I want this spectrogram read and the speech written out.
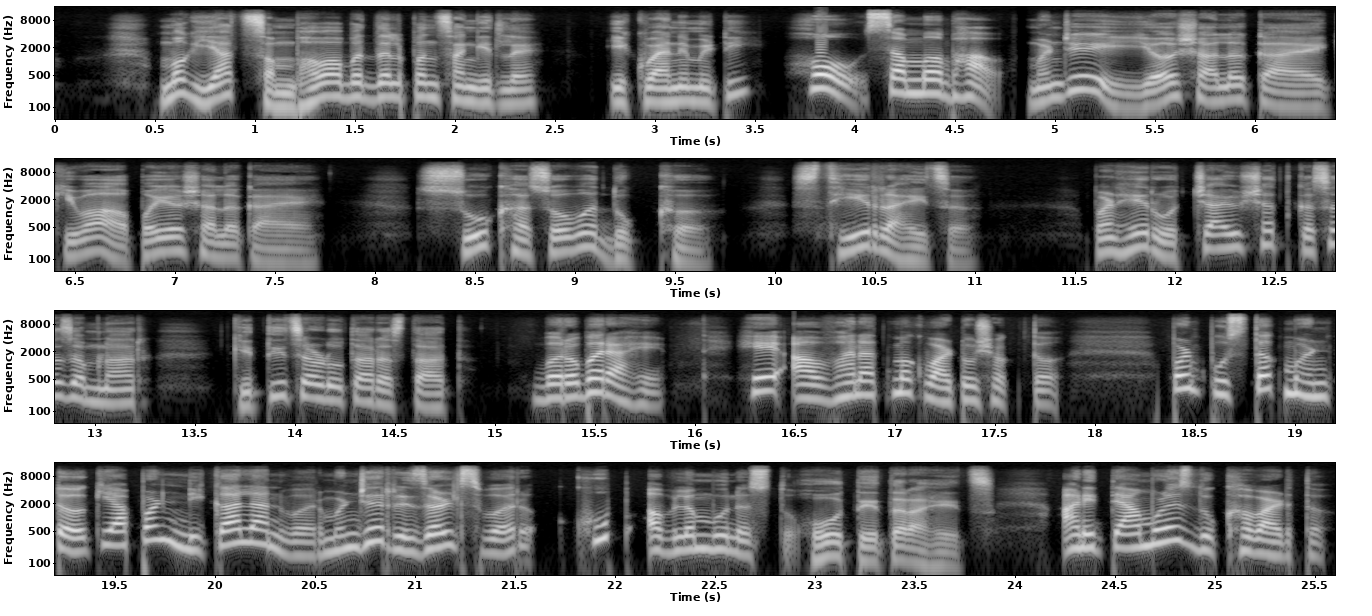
मग यात संभावाबद्दल पण सांगितलंय. इक्वॅनिमिटी हो समभाव. म्हणजे यश आलं काय किंवा अपयश आलं काय? सुख असो व दुःख. स्थिर राहायचं. पण हे रोजच्या आयुष्यात कसं जमणार? किती चढउतार असतात? बरोबर आहे. हे आव्हानात्मक वाटू शकतं. पण पुस्तक म्हणतं की आपण निकालांवर म्हणजे रिझल्ट्सवर खूप अवलंबून असतो. हो ते तर आहेच. आणि त्यामुळेच दुःख वाढतं.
